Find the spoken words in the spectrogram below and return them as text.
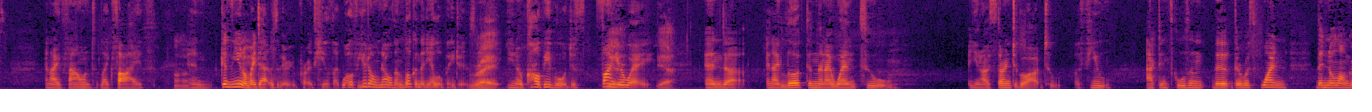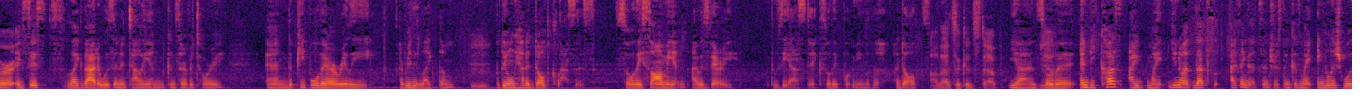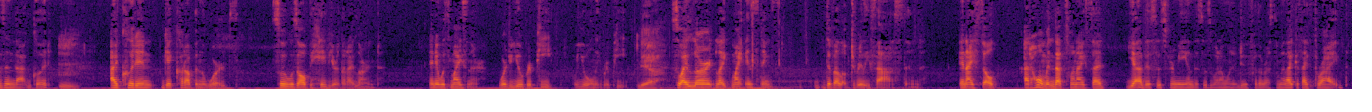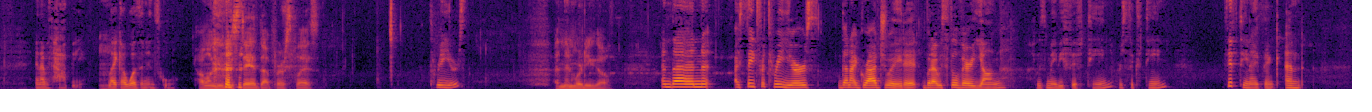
and I found like 5 And because you know, my dad was very proud. He was like, "Well, if you don't know, then look in the yellow pages. Right. You know, call people. Just find Yeah. your way." Yeah. and uh, and I looked, and then I went to, you know, I was starting to go out to a few acting schools, and the, there was one that no longer exists like that. It was an Italian conservatory, and the people there really, I really liked them, mm-hmm. but they only had adult classes, so they saw me, and I was very enthusiastic, so they put me with the adults. Oh, that's a good step. Yeah, and so Yeah. the and because I my you know that's I think that's interesting because my English wasn't that good. Mm. I couldn't get caught up in the words. So it was all behavior that I learned. And it was Meisner. Where do you repeat or you only repeat? Yeah. So I learned like my instincts developed really fast and and I felt at home and that's when I said, yeah, this is for me and this is what I want to do for the rest of my life because I thrived and I was happy mm-hmm. like I wasn't in school. How long did you stay at that first place? 3 years. And then where do you go? And then I stayed for 3 years. Then I graduated, but I was still very young. I was maybe 15 or 16. 15, I think. And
